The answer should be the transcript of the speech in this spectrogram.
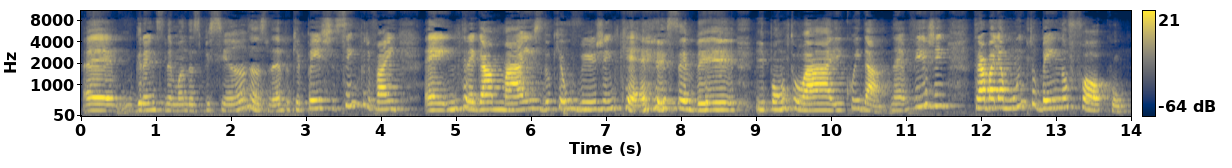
é, grandes demandas piscianas, né? Porque peixe sempre vai é, entregar mais do que o virgem quer receber e pontuar e cuidar, né? Virgem trabalha muito bem no foco.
